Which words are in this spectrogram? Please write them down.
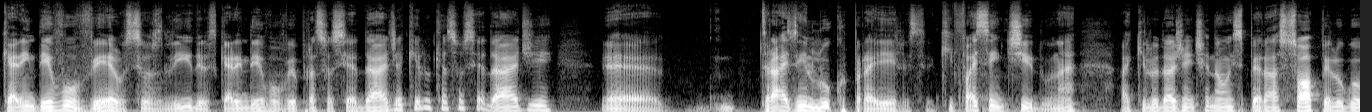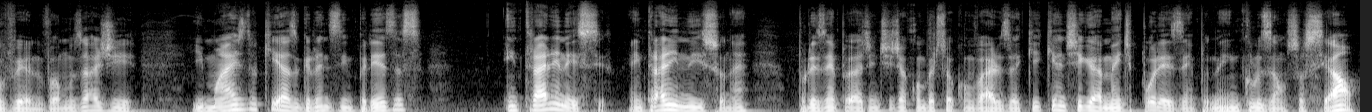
querem devolver os seus líderes, querem devolver para a sociedade aquilo que a sociedade é, traz em lucro para eles, que faz sentido, né? Aquilo da gente não esperar só pelo governo, vamos agir. E mais do que as grandes empresas entrarem nesse, entrarem nisso, né? Por exemplo, a gente já conversou com vários aqui que antigamente, por exemplo, na inclusão social,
